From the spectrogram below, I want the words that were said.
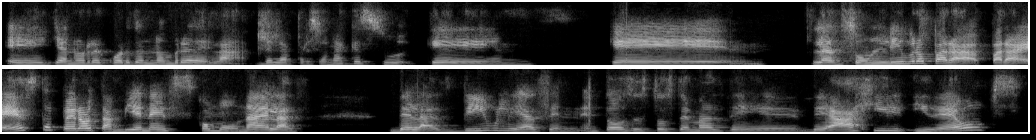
Eh, ya no recuerdo el nombre de la, de la persona que, que, que lanzó un libro para, para esto, pero también es como una de las de las Biblias en, todos estos temas de, de, ágil y DevOps.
